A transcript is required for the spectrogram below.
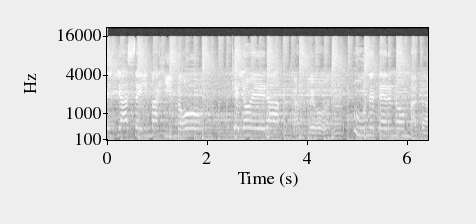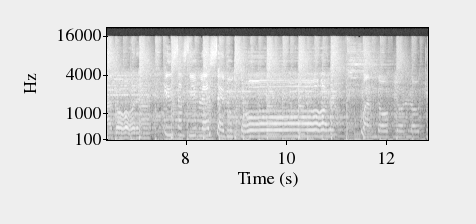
Ella se imaginó que yo era un campeón, un eterno matador, insensible seductor. Cuando vio que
